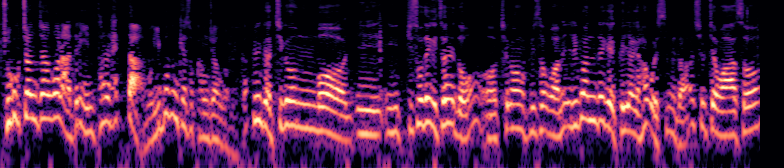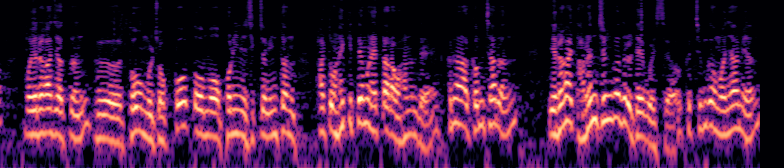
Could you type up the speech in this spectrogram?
조국 전 장관 아들이 인턴을 했다. 뭐 이 부분 계속 강조한 겁니까? 그러니까 지금 뭐 이 기소되기 전에도 어, 최강욱 비서관은 일관되게 그 이야기를 하고 있습니다. 실제 와서 뭐 여러 가지 어떤 그 도움을 줬고 또 뭐 본인이 직접 인턴 활동을 했기 때문에 했다라고 하는데 그러나 검찰은 여러 가지 다른 증거들을 대고 있어요. 그 증거가 뭐냐면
